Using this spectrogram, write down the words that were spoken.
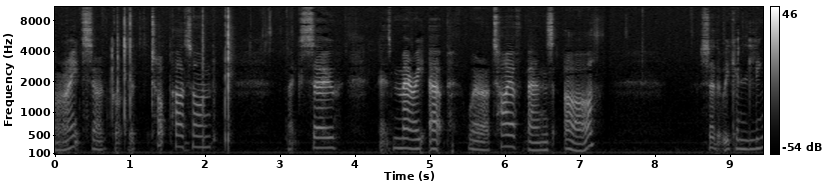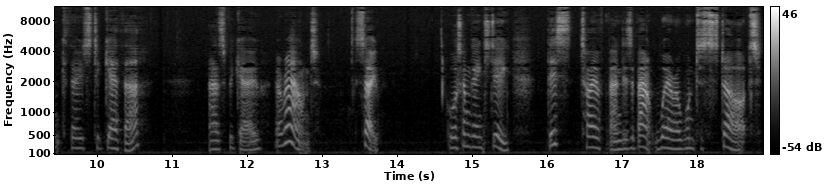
Alright, so I've got the top part on, like so. Let's marry up where our tie-off bands are so that we can link those together as we go around. So what I'm going to do, this tie-off band is about where I want to start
